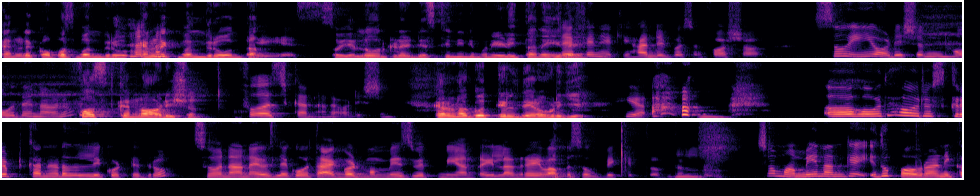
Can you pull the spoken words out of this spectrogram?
ಕನ್ನಡಕ್ಕೆ ವಾಪಸ್ ಬಂದ್ರು ಕನ್ನಡಕ್ಕೆ ಬಂದ್ರು ಅಂತ. ಸೊ ಎಲ್ಲೋ ಒಂದ್ ಕಡೆ ಡೆಸ್ಟಿನಿ ನಿಮ್ಮನ್ನ ಎಳಿತಾನೆ ಇದೆ. Definitely hundred percent for sure so ಈ ಆಡಿಷನ್ ಹೋದೆ ನಾನು? First Kannada audition first Kannada audition Kannada ಗೊತ್ತಿಲ್ದೇ ಇರೋ ಹುಡುಗಿ. ಹೋದೆ ಅವರು ಸ್ಕ್ರಿಪ್ಟ್ ಕನ್ನಡದಲ್ಲಿ ಕೊಟ್ಟಿದ್ರು. ಸೊ ನಾನು I was like oh thank God mummy's with me ಅಂತ. ಇಲ್ಲಾಂದ್ರೆ ವಾಪಸ್ ಹೋಗ್ಬೇಕಿತ್ತು ಅಂತ. ಸೊ ಮಮ್ಮಿ ನನಗೆ ಇದು ಪೌರಾಣಿಕ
